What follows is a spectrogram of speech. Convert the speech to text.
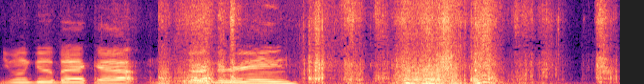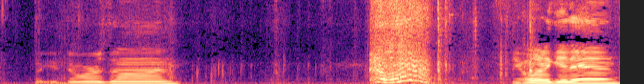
You want to go back out. It's starting to rain. Put your doors on. You want to get in,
